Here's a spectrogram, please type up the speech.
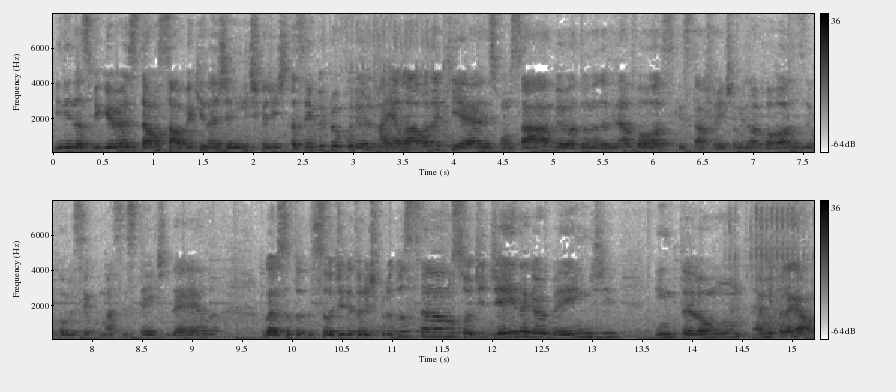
Meninas Big Girls, dá um salve aqui na gente, que a gente está sempre procurando. Aí a Laura, que é a responsável, a dona da Mina Voz, que está à frente da Mina Voz, eu comecei como assistente dela. Agora sou, sou diretora de produção, sou DJ da Girl Band, então é muito legal.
